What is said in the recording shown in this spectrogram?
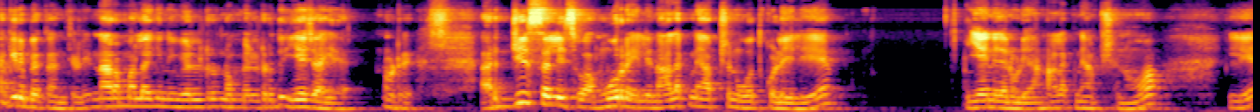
ಆಗಿರ್ಬೇಕಂತೇಳಿ. ನಾರ್ಮಲಾಗಿ ನೀವೆಲ್ಲರೂ ನಮ್ಮೆಲ್ಲರದ್ದು ಏಜ್ ಆಗಿದೆ. ನೋಡಿರಿ, ಅರ್ಜಿ ಸಲ್ಲಿಸುವ ಮೂರನೇ, ಇಲ್ಲಿ ನಾಲ್ಕನೇ ಆಪ್ಷನ್ ಓದ್ಕೊಳ್ಳಿ ಇಲ್ಲಿ. ಏನಿದೆ ನೋಡಿ ಆ ನಾಲ್ಕನೇ ಆಪ್ಷನು ಇಲ್ಲಿ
